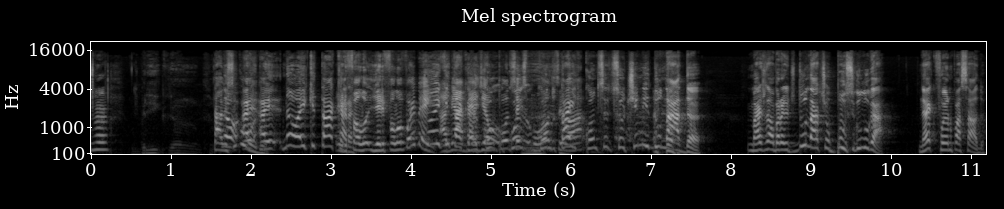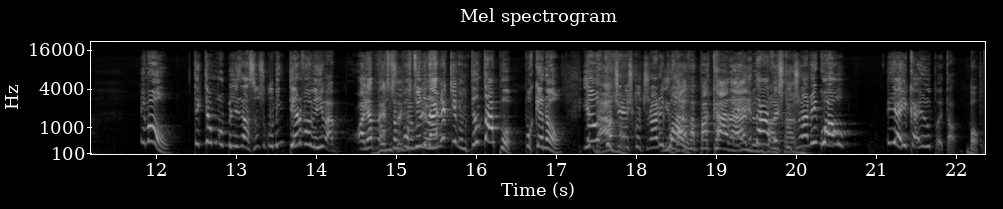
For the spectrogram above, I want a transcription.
É. Brigando. Tava em Não, aí, aí- não, aí que tá, cara. ele falou, e ele falou, foi bem. Não, aí a que minha tá, cara. média é 1.6 Quando- pontos, Quando, tá, quando seu, seu time do nada, imagina o Bragantino do nada, tinha um segundo lugar, né? Que foi ano passado. Irmão, tem que ter uma mobilização do clube inteiro. Olha Vamos essa ser oportunidade campeão. aqui, vamos tentar, pô. Por que não? E não, dava. eles continuaram E igual. dava pra caralho É, ano dava, eles continuaram igual. E aí caiu e tal. Bom.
